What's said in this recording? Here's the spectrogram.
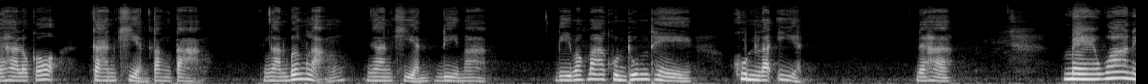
นะคะแล้วก็การเขียนต่างๆ งานเบื้องหลังงานเขียนดีมาก ดีมากๆ คุณทุ่มเท คุณละเอียดนะคะแม้ว่าใน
